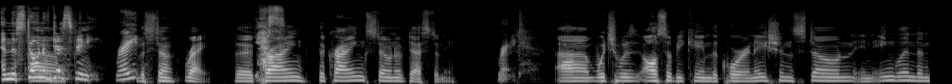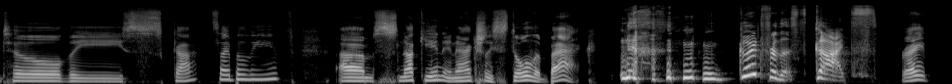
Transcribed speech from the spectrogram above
and the stone um, of destiny, right? The stone, right? The yes. crying, the crying stone of destiny, right? Um, which was also became the coronation stone in England until the Scots, I believe, um, snuck in and actually stole it back. Good for the Scots, right?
